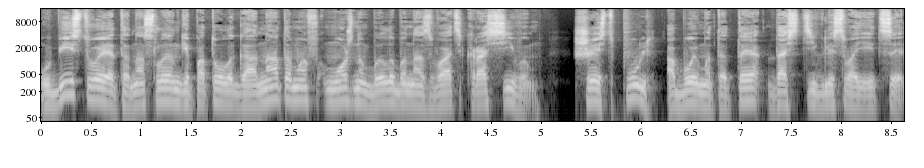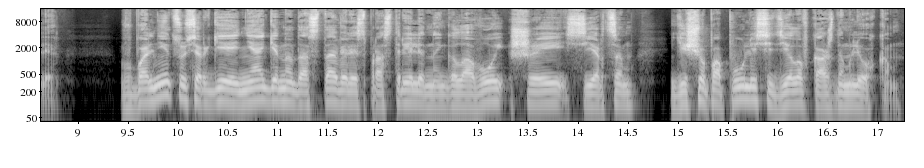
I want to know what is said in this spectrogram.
Убийство это на сленге патолога-анатомов можно было бы назвать красивым – Шесть пуль, обойма ТТ, достигли своей цели. В больницу Сергея Нягина доставили с простреленной головой, шеей, сердцем. Еще по пуле сидела в каждом легком.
